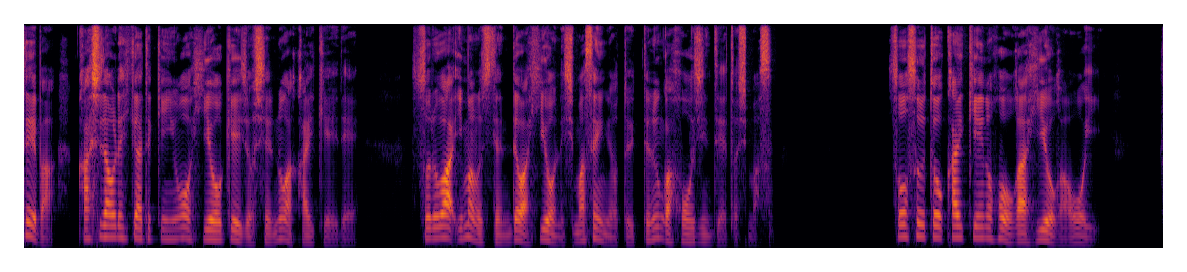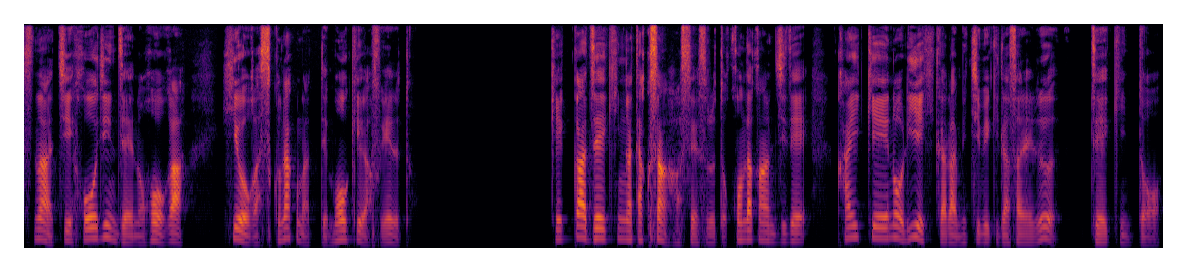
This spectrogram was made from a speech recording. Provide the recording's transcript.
例えば、貸倒れ引当金を費用計上しているのが会計で、それは今の時点では費用にしませんよと言っているのが法人税とします。そうすると会計の方が費用が多い。すなわち法人税の方が費用が少なくなって儲けが増えると。結果、税金がたくさん発生するとこんな感じで会計の利益から導き出される税金と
